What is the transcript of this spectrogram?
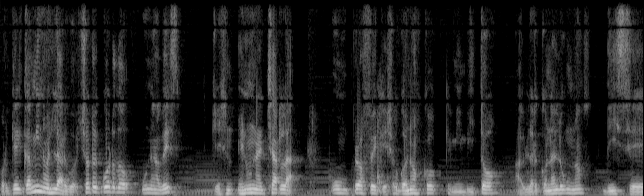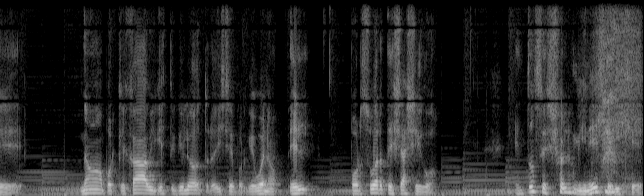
porque el camino es largo. Yo recuerdo una vez que en una charla un profe que yo conozco, que me invitó a hablar con alumnos, dice, no, porque Javi, que esto y que el otro, dice, porque bueno, él por suerte ya llegó. Entonces yo lo miré y le dije,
